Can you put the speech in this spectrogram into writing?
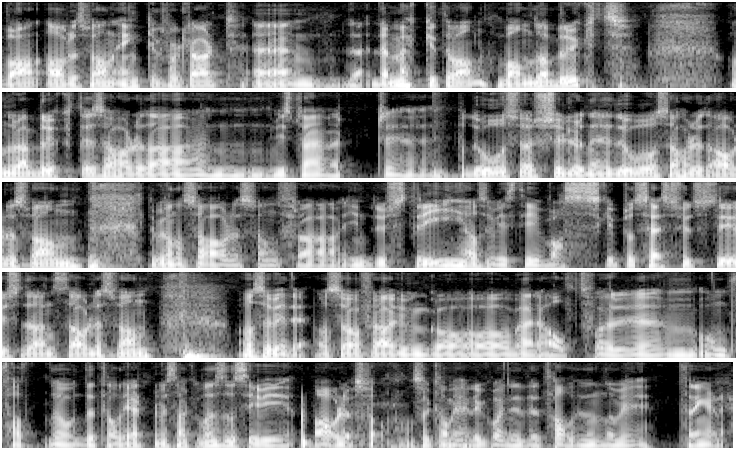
Vann, avløpsvann, enkelt forklart. Det er møkkete vann. Vann du har brukt. Og når du har brukt det, så har du da Hvis du har vært på do, så skyller du ned i do, og så har du et avløpsvann. Du kan også ha avløpsvann fra industri, altså hvis de vasker prosessutstyr, så dannes det avløpsvann, osv. Og så for å unngå å være altfor omfattende og detaljert når vi snakker om det, så sier vi avløpsvann. Og så kan vi heller gå inn i detaljene når vi trenger det.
